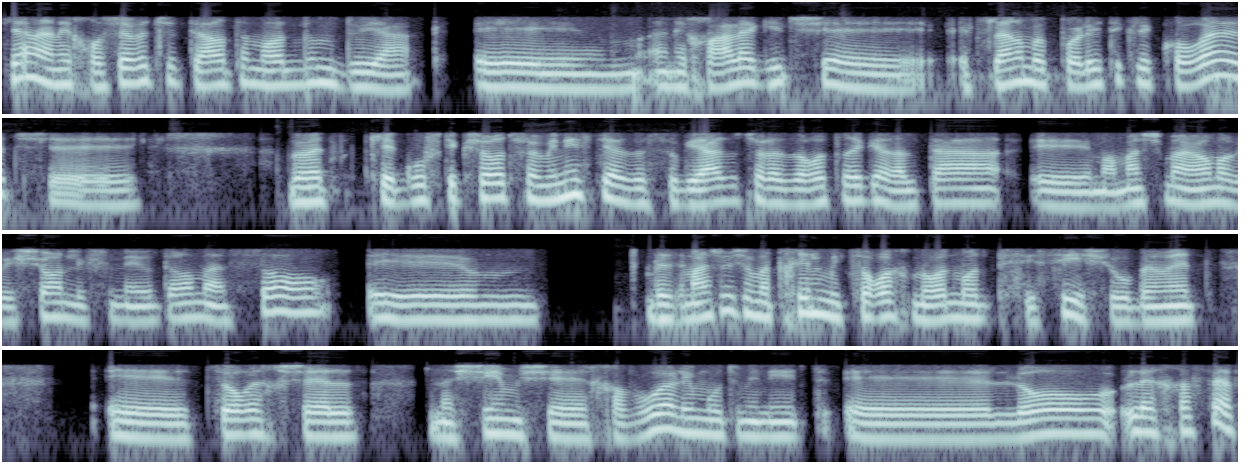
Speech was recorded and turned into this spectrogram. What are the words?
כן, אני חושבת שתיארת מאוד במדויק. אמ, אני יכולה להגיד שאצלנו בפוליטיקלי קוראת, שבאמת כגוף תקשורת פמיניסטי, אז הסוגיה הזאת של אזהרות טריגר עלתה אה, ממש מהיום הראשון לפני יותר מעשור, אמ, וזה משהו שמתחיל מצורך מאוד מאוד בסיסי, שהוא באמת אה, צורך של נשים שחוו אלימות מינית אה, לא להיחשף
